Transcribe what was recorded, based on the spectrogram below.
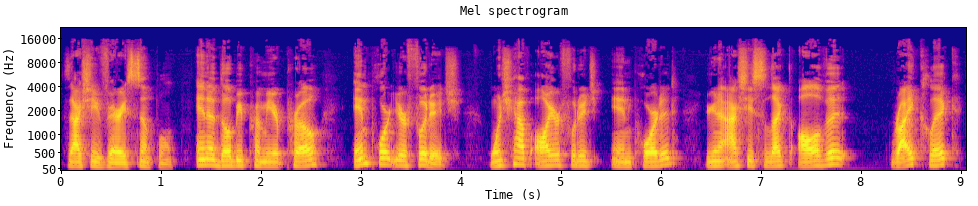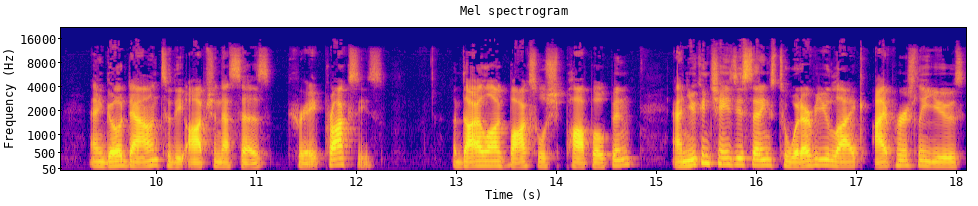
It's actually very simple. In Adobe Premiere Pro, import your footage. Once you have all your footage imported, you're gonna actually select all of it, right click, and go down to the option that says create proxies. A dialog box will pop open and you can change these settings to whatever you like. I personally use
